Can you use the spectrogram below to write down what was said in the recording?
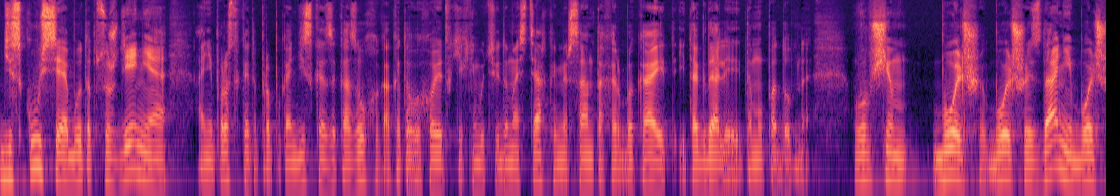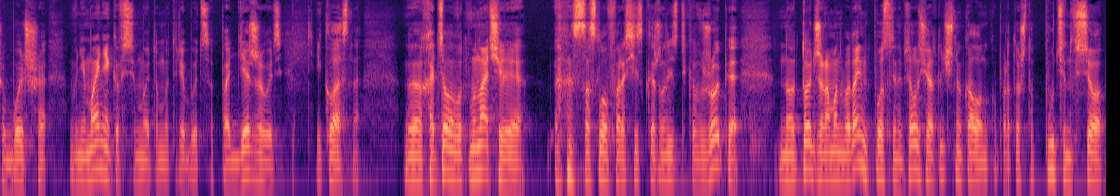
дискуссия, будет обсуждение, а не просто какая-то пропагандистская заказуха, как это выходит в каких-нибудь ведомостях, коммерсантах, РБК и, и так далее и тому подобное. В общем, больше, больше изданий, больше, больше внимания ко всему этому требуется, поддерживать, и классно. Э, хотел, вот мы начали со слов российская журналистика в жопе, но тот же Роман Баданин после написал еще отличную колонку про то, что Путин все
